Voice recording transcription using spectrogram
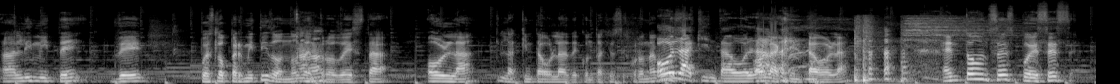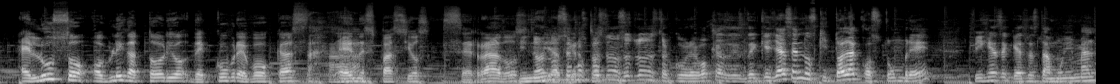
al límite de, pues, lo permitido, ¿no? Ajá. Dentro de esta ola, la quinta ola de contagios de coronavirus. Hola, quinta ola. Hola, quinta ola. Entonces, pues es el uso obligatorio de cubrebocas Ajá. en espacios cerrados. Y no nos hemos puesto nosotros nuestro cubrebocas. Desde que ya se nos quitó la costumbre, fíjense que eso está muy mal.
